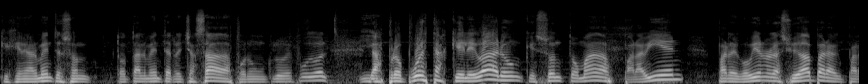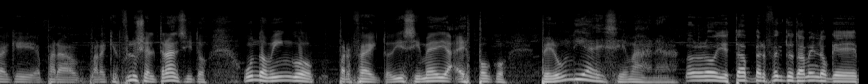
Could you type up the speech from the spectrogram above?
que generalmente son totalmente rechazadas por un club de fútbol, las propuestas que elevaron, que son tomadas para bien, para el gobierno de la ciudad, para, para, que, para, para que fluya el tránsito. Un domingo, perfecto, diez y media es poco, pero un día de semana. No, no, no, y está perfecto también lo que.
